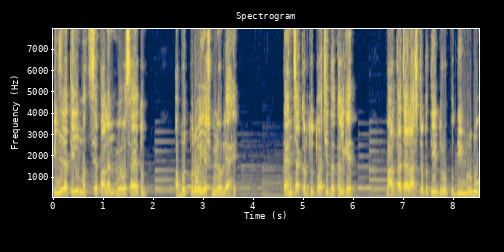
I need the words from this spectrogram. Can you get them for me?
पिंजऱ्यातील मत्स्यपालन व्यवसायातून अभूतपूर्व यश मिळवले आहे. त्यांच्या कर्तृत्वाची दखल घेत भारताच्या राष्ट्रपती द्रौपदी मुर्मू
